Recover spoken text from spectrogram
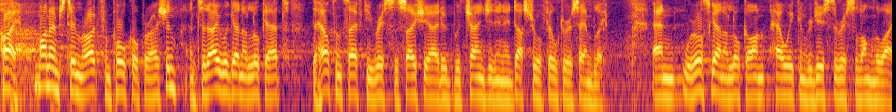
Hi, my name's Tim Wright from Pall Corporation and today we're going to look at the health and safety risks associated with changing an industrial filter assembly. And we're also going to look on how we can reduce the risks along the way.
